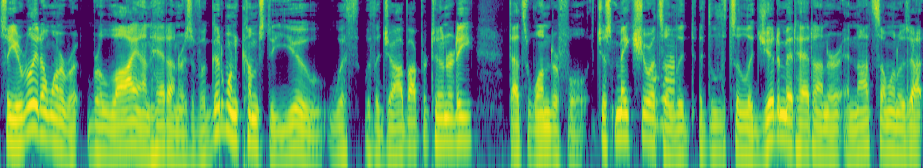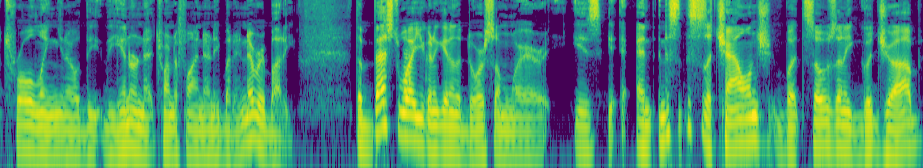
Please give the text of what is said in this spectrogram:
So you really don't want to re- rely on headhunters. If a good one comes to you with, with a job opportunity, that's wonderful. Just make sure it's uh-huh. a le- it's a legitimate headhunter and not someone who's out trolling, you know, the, the internet trying to find anybody and everybody. The best way you're going to get in the door somewhere is, and this this is a challenge, but so is any good job.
